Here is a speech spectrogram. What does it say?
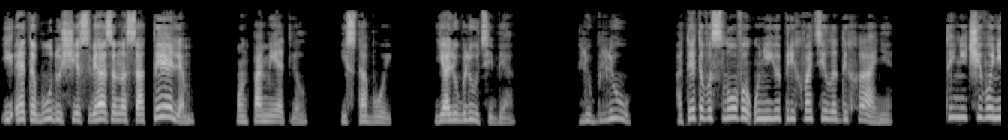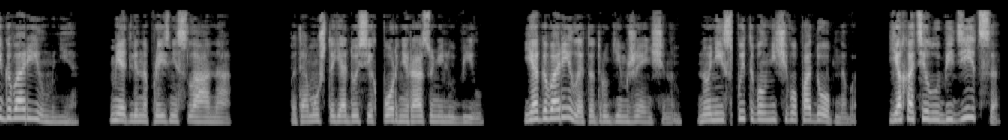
и это будущее связано с отелем». Он помедлил. «И с тобой. Я люблю тебя». «Люблю». От этого слова у нее перехватило дыхание. «Ты ничего не говорил мне». — медленно произнесла она, — потому что я до сих пор ни разу не любил. Я говорил это другим женщинам, но не испытывал ничего подобного. Я хотел убедиться,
